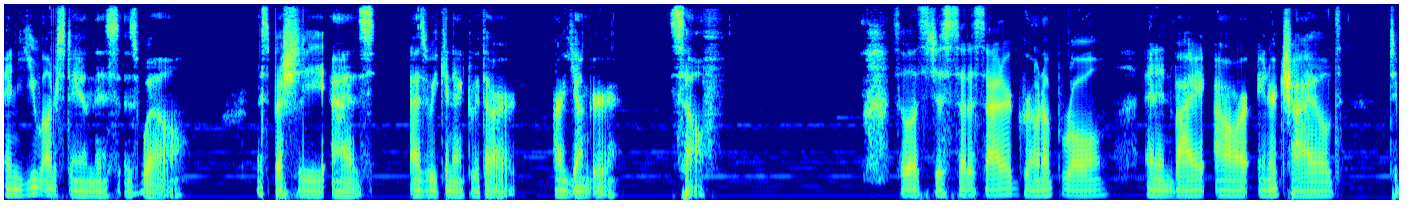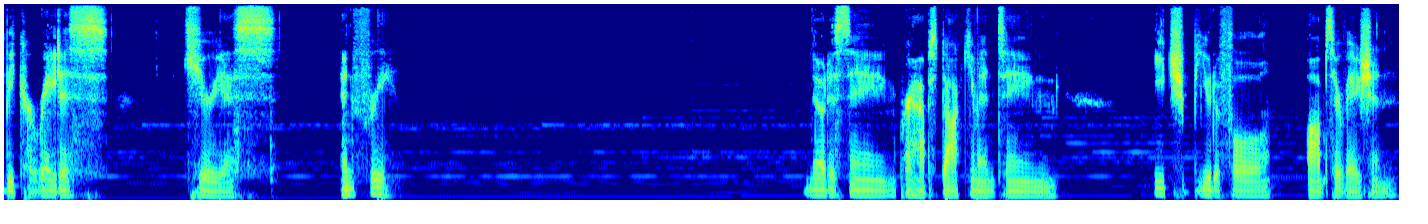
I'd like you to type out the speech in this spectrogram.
and you understand this as well, especially as as we connect with our our younger self. So let's just set aside our grown-up role and invite our inner child to be courageous, curious, and free. Noticing, perhaps documenting each beautiful observation.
